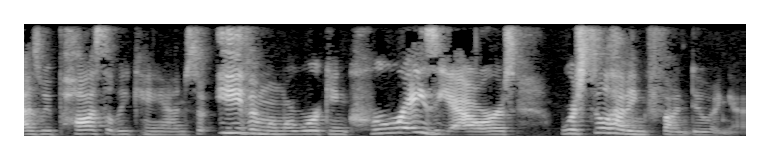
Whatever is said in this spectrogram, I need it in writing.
as we possibly can. So even when we're working crazy hours, we're still having fun doing it.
